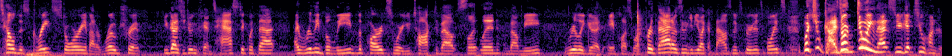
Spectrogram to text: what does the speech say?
tell this great story about a road trip. You guys are doing fantastic with that. I really believe the parts where you talked about Slit Lid, about me. Really good. A plus work. For that, I was going to give you like a thousand experience points, but you guys aren't doing that, so you get 200.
